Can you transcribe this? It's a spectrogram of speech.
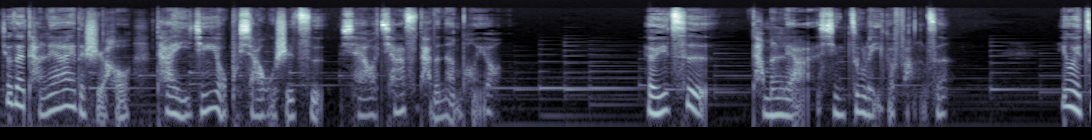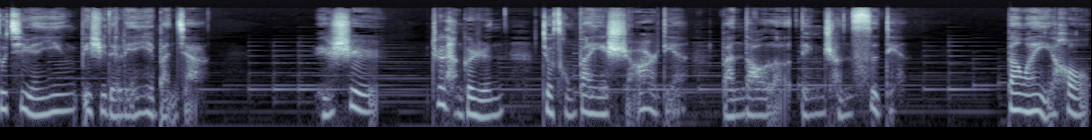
就在谈恋爱的时候，她已经有不下五十次想要掐死她的男朋友。”有一次，他们俩新租了一个房子，因为租期原因必须得连夜搬家，于是这两个人就从半夜十二点搬到了凌晨四点。搬完以后，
